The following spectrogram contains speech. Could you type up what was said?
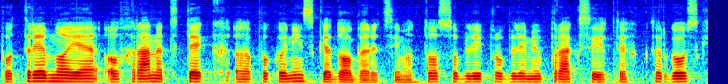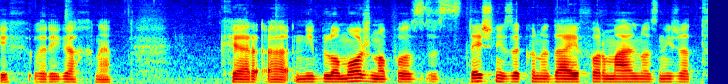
Potrebno je ohraniti tek pokojninske dobe, recimo. To so bili problemi v praksi v teh trgovskih verigah, ne. ker ni bilo možno po zdajšnji zakonodaji formalno znižati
